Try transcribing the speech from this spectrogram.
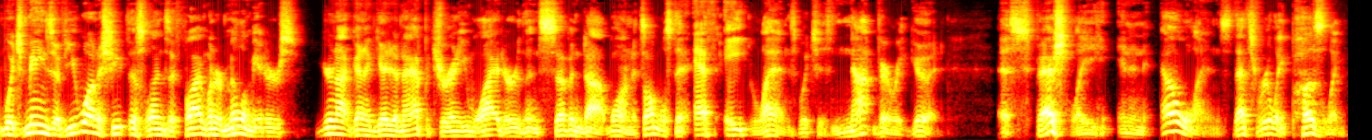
which means if you want to shoot this lens at 500 millimeters, you're not going to get an aperture any wider than 7.1. It's almost an f8 lens, which is not very good, especially in an L lens. That's really puzzling.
